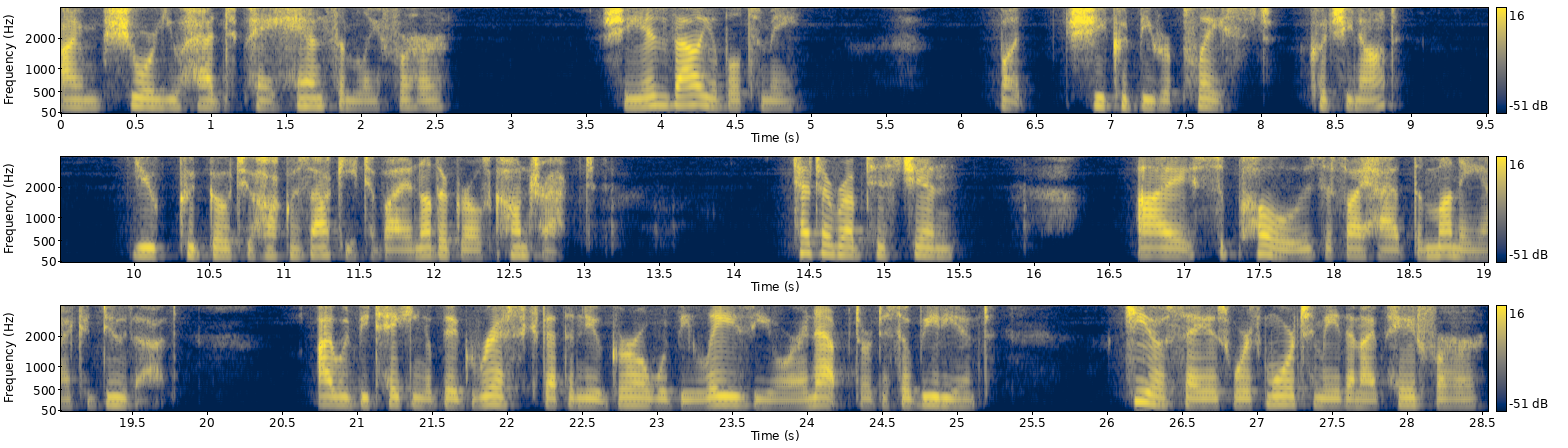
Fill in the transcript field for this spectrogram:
I'm sure you had to pay handsomely for her. She is valuable to me. But she could be replaced, could she not? You could go to Hakuzaki to buy another girl's contract. Teta rubbed his chin. I suppose if I had the money, I could do that. I would be taking a big risk that the new girl would be lazy or inept or disobedient. Kiyose is worth more to me than I paid for her,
